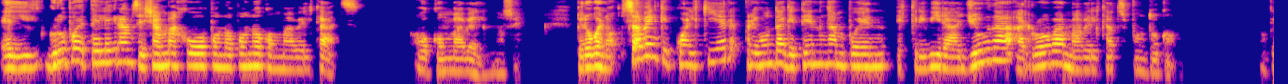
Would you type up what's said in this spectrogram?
El grupo de Telegram se llama Ho'oponopono con Mabel Katz o con Mabel, no sé. Pero bueno, saben que cualquier pregunta que tengan pueden escribir a ayuda.mabelcats.com. ¿Ok?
